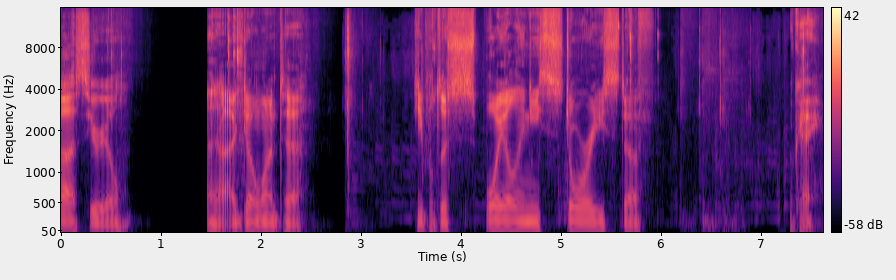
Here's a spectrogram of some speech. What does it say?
Uh serial. Uh, I don't want to people to spoil any story stuff. Okay.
